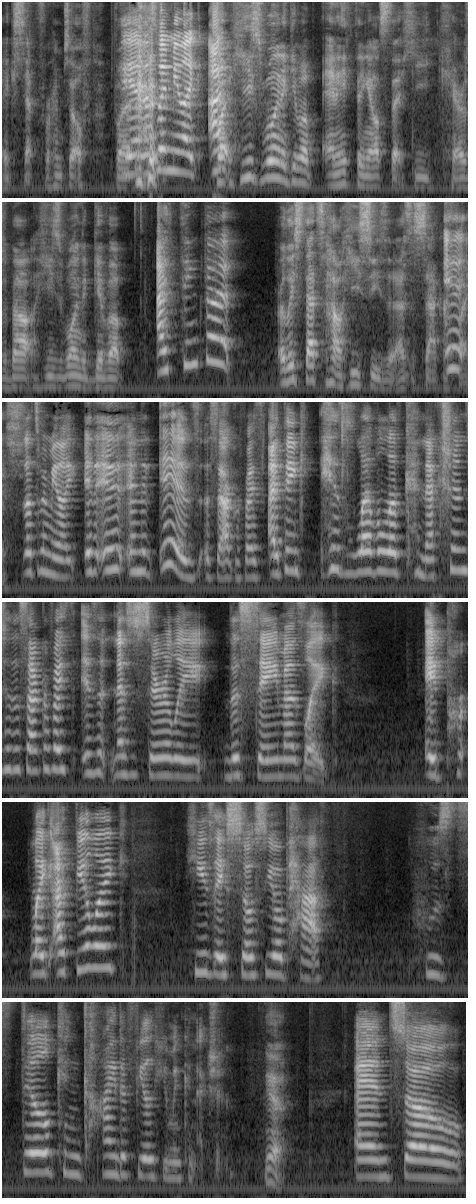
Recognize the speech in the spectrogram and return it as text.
Except for himself, but yeah, that's what I mean. Like, but he's willing to give up anything else that he cares about. He's willing to give up. I think that Or at least that's how he sees it as a it, sacrifice. that's what I mean. Like it is, and it is a sacrifice. I think his level of connection to the sacrifice isn't necessarily the same as like a per. Like I feel like he's a sociopath who still can kind of feel human connection, yeah. and so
